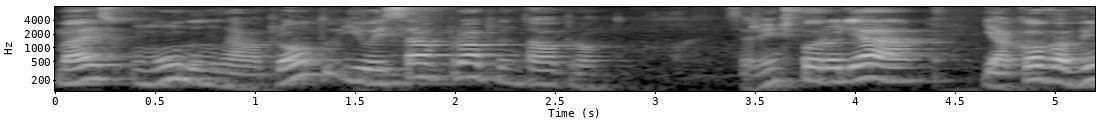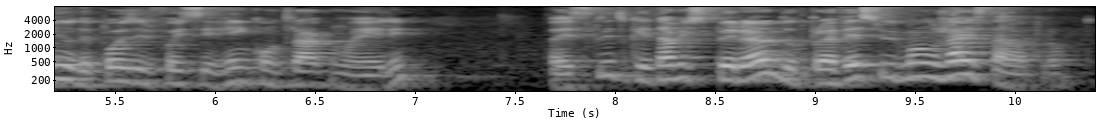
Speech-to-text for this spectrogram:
Mas o mundo não estava pronto e o Esav próprio não estava pronto. Se a gente for olhar, Yaakov vindo depois ele foi se reencontrar com ele, está escrito que ele estava esperando para ver se o irmão já estava pronto.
